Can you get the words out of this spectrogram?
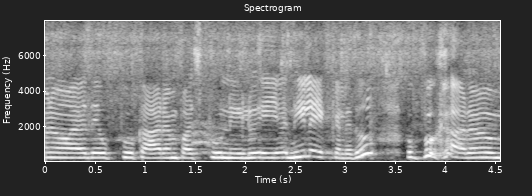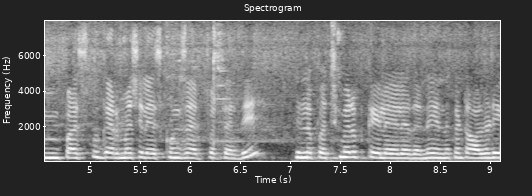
మనం అదే ఉప్పు కారం పసుపు నీళ్ళు నీళ్ళు ఎక్కలేదు ఉప్పు కారం పసుపు గరం మసాలా వేసుకుంటే సరిపోతుంది. దీనిలో పచ్చిమిరపకాయలు వేయలేదండి ఎందుకంటే ఆల్రెడీ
